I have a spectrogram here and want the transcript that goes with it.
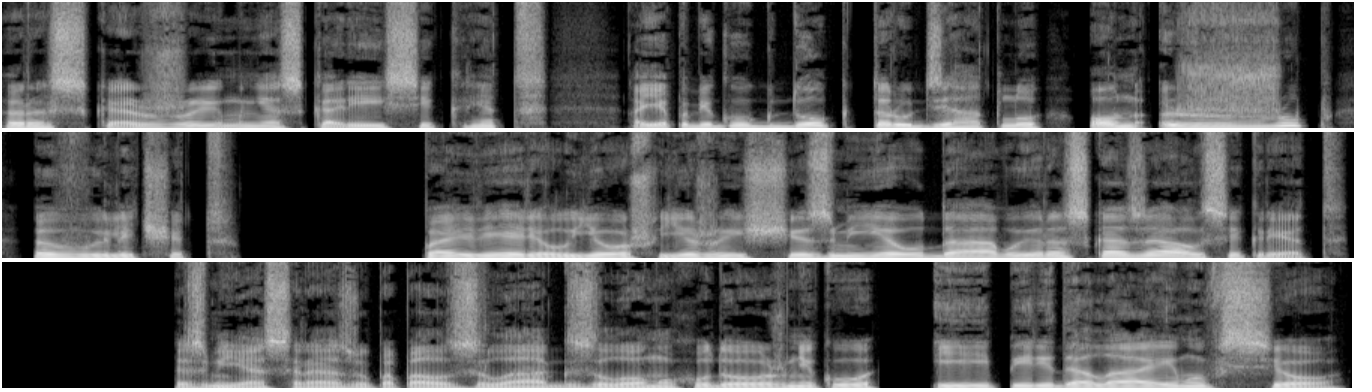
Расскажи мне скорей секрет, а я побегу к доктору Дятлу, он жуп вылечит. Поверил еж ежище змее удаву и рассказал секрет. Змея сразу поползла к злому художнику и передала ему все —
